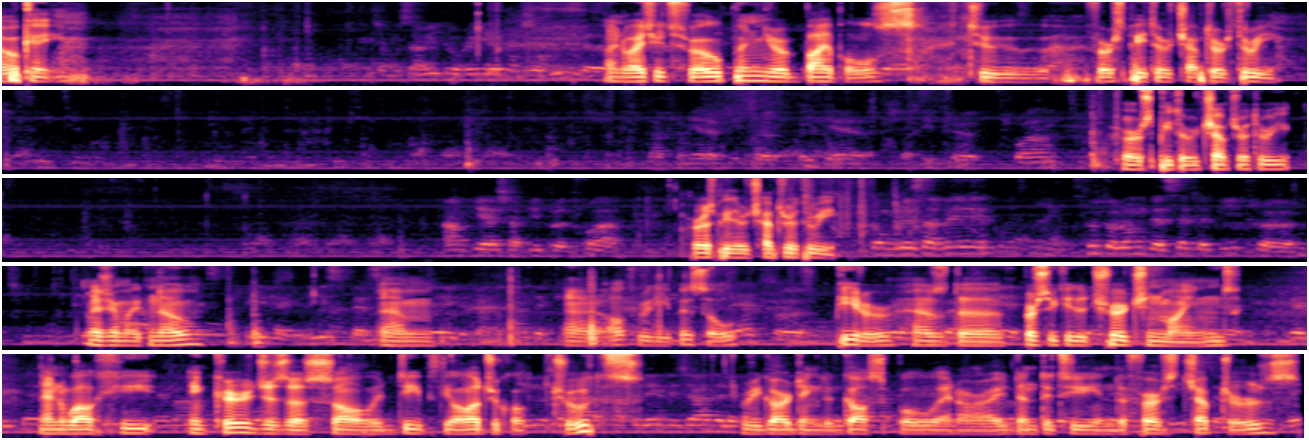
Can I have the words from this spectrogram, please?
Okay. I invite you to open your Bibles to 1 Peter chapter 3. First Peter chapter 3. First Peter chapter 3. As you might know, um, uh, all through the epistle, Peter has the persecuted church in mind, and while he encourages us all with deep theological truths regarding the gospel and our identity in the first chapters,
